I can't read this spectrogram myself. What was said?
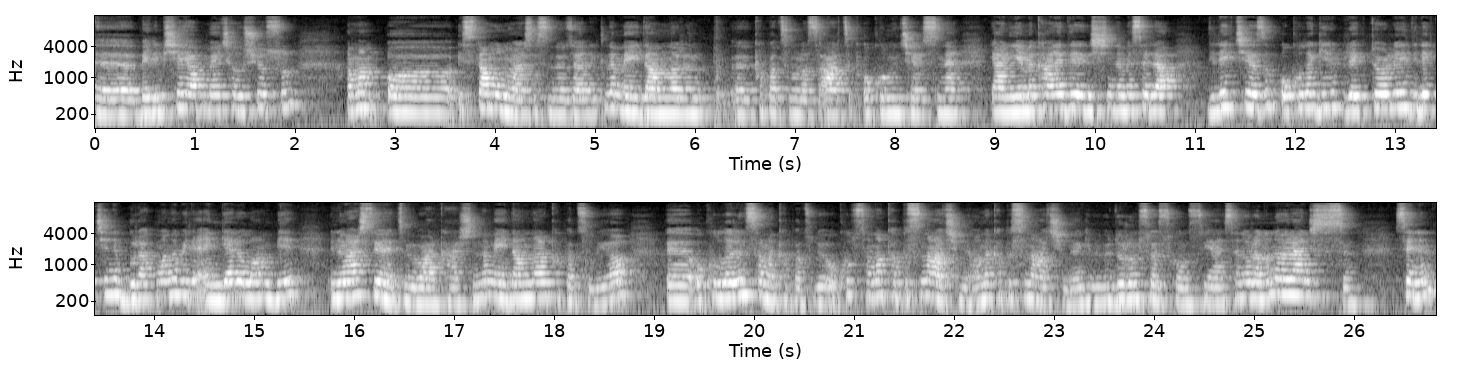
e, belli bir şey yapmaya çalışıyorsun. Ama e, İstanbul Üniversitesi'nde özellikle meydanların e, kapatılması artık okulun içerisine yani yemekhanelerin içinde mesela dilekçe yazıp okula girip rektörlüğe dilekçeni bırakmana bile engel olan bir üniversite yönetimi var karşında. Meydanlar kapatılıyor. Ee, okulların sana kapatılıyor. Okul sana kapısını açmıyor. Ana kapısını açmıyor gibi bir durum söz konusu. Yani sen oranın öğrencisisin. Senin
